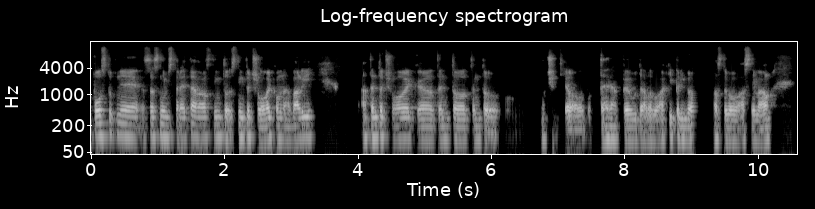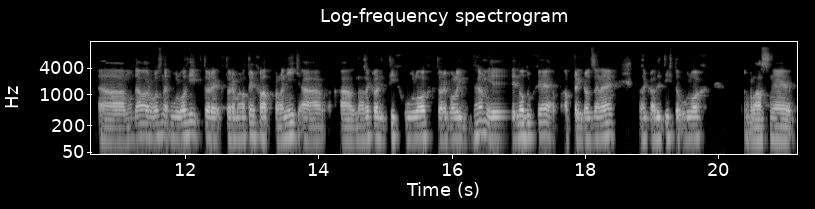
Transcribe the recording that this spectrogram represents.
postupne sa s ním stretával, s týmto, s týmto človekom na Bali a tento človek, e, tento, tento učiteľ alebo terapeut alebo aký tebou vlastne mal, uh, mu dával rôzne úlohy, ktoré, ktoré mal ten chlap plniť a, a na základe tých úloh, ktoré boli veľmi jednoduché a, a prirodzené, na základe týchto úloh vlastne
